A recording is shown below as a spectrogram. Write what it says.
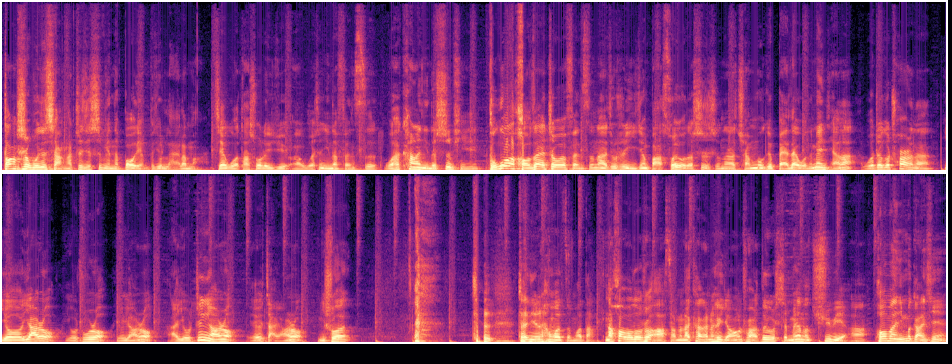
当时我就想啊，这期视频的爆点不就来了吗？结果他说了一句啊，我是你的粉丝，我还看了你的视频。不过好在这位粉丝呢，就是已经把所有的事实呢全部给摆在我的面前了。我这个串儿呢，有鸭肉，有猪肉，有羊肉啊，有真羊肉，也有假羊肉。你说？这你让我怎么打？那话不多说啊，咱们来看看这个羊肉串都有什么样的区别啊！朋友们，你们敢信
